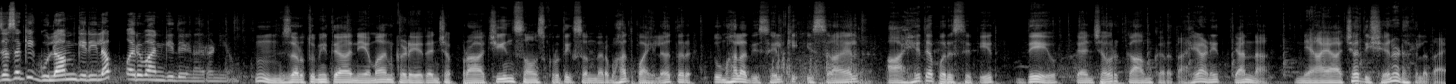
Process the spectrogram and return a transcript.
जसं की गुलामगिरीला परवानगी देणारा नियम. जर तुम्ही त्या नियमांकडे त्यांच्या प्राचीन सांस्कृतिक संदर्भात पाहिलं तर तुम्हाला दिसेल की इस्रायल आहे त्या परिस्थितीत देव त्यांच्यावर काम करत आहे आणि त्यांना न्यायाच्या दिशेनं ढकलत आहे.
